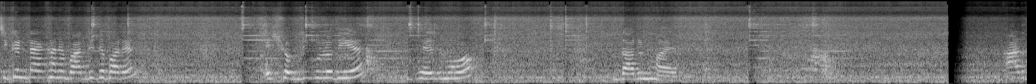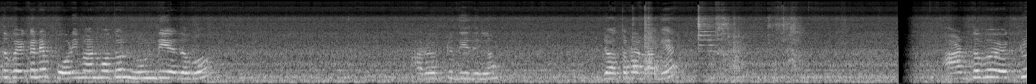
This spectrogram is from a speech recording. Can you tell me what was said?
চিকেনটা এখানে বাদ দিতে পারেন। এই সবজিগুলো দিয়ে ভেজ মোমো দারুণ হয়। আর দেবো এখানে পরিমাণ মতন নুন দিয়ে দেবো। আরও একটু দিয়ে দিলাম, যতটা লাগে। আর দেবো একটু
